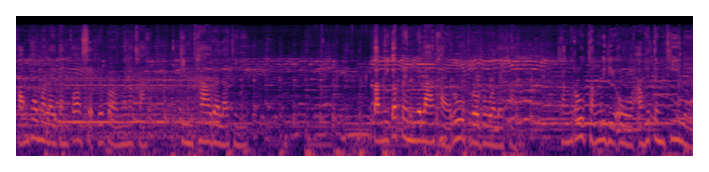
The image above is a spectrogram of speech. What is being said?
ของพวงมาลัยกันก็เสร็จเรียบร้อยแล้วนะคะ กินข้าวได้แล้วทีนี้ ตอนนี้ก็เป็นเวลาถ่ายรูปรัวๆเลยค่ะ ทั้งรูปทั้งวิดีโอเอาให้เต็มที่เลย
